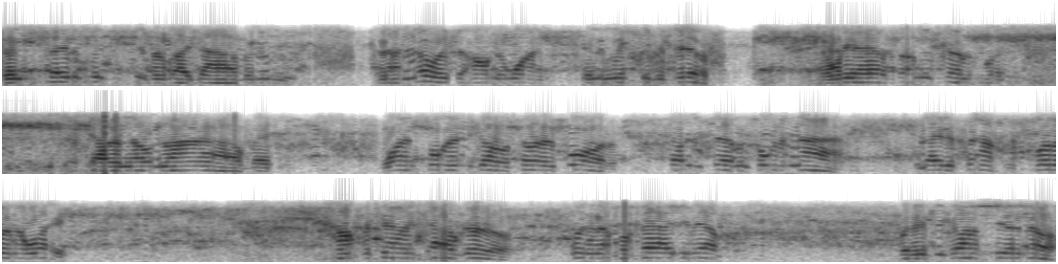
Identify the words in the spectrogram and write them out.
in the state of Mississippi right now, I believe. And I know it's the only one in the Mississippi Delta. And we have something to celebrate. You just got to know, learn how, baby. 120 to go, third quarter, 37-29. Lady Panthers pulling away. Comfort County Cowgirls putting up a valiant effort. But if you're going to be enough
